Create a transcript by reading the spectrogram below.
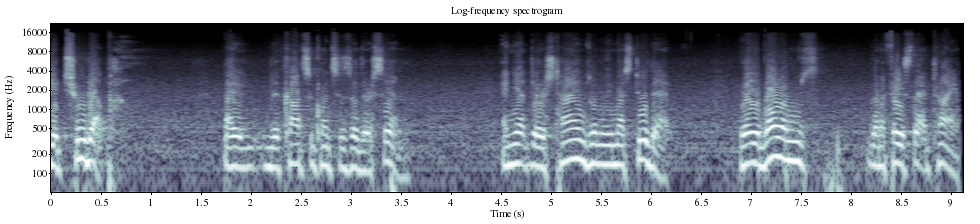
get chewed up by the consequences of their sin. And yet there's times when we must do that. Rehoboam's going to face that time.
